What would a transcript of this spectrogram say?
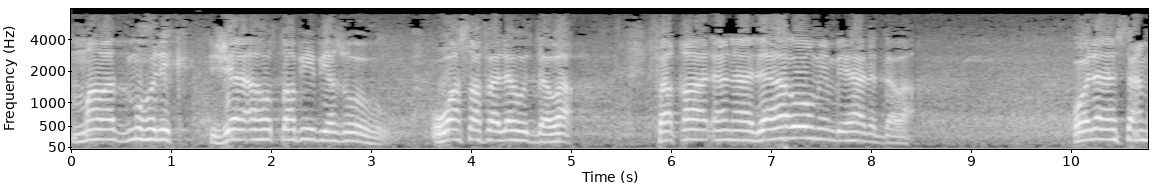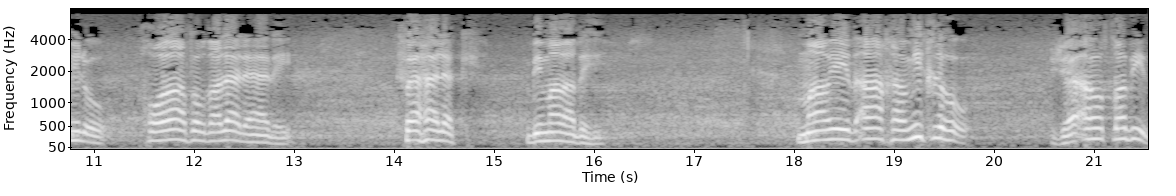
مرض مهلك جاءه الطبيب يزوره. وصف له الدواء. فقال أنا لا أؤمن بهذا الدواء ولا أستعمله. خرافة وضلال هذه. فهلك بمرضه. مريض آخر مثله. جاءه الطبيب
